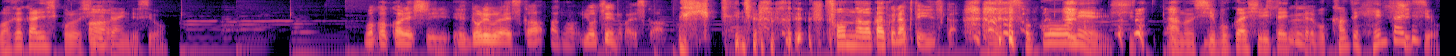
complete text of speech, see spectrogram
若かりし頃を知りたいんですよ。若彼氏、えどれぐらいですか？あの幼稚園とかですか？そんな若くなくていいですか？そこをね、しあのし僕は知りたいって言ったら、うん。僕完全変態ですよ。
